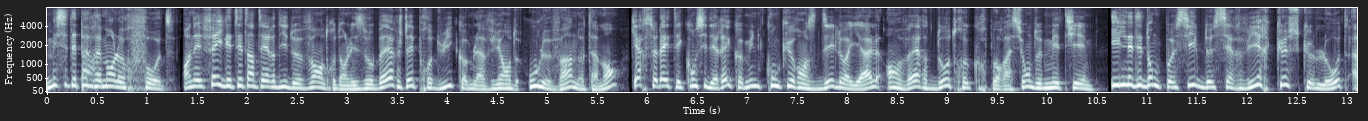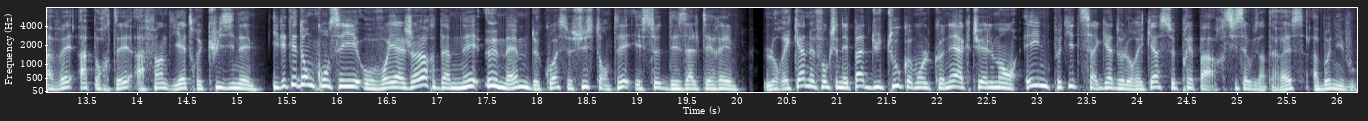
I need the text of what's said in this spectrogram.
Mais c'était pas vraiment leur faute. En effet, il était interdit de vendre dans les auberges des produits comme la viande ou le vin notamment, car cela était considéré comme une concurrence déloyale envers d'autres corporations de métier. Il n'était donc possible de servir que ce que l'hôte avait apporté afin d'y être cuisiné. Il était donc conseillé aux voyageurs d'amener eux-mêmes de quoi se sustenter et se désaltérer. L'Oreca ne fonctionnait pas du tout comme on le connaît actuellement, et une petite saga de l'Oreca se prépare. Si ça vous intéresse, abonnez-vous.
